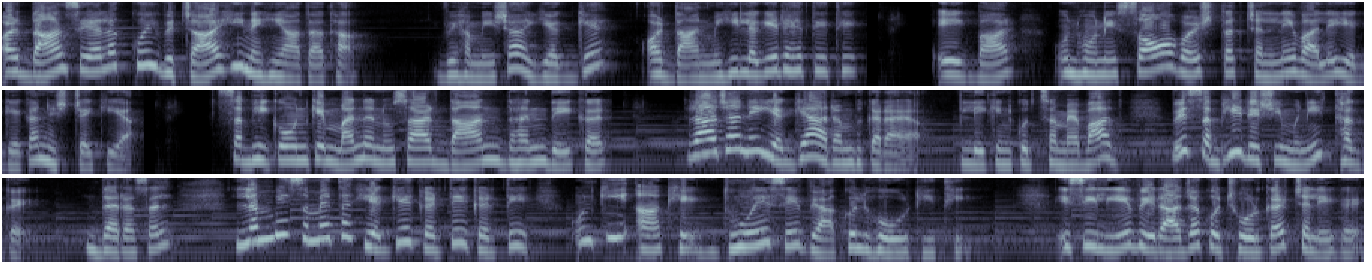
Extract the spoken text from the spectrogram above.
और दान से अलग कोई विचार ही नहीं आता था। वे हमेशा यज्ञ और दान में ही लगे रहते थे। एक बार उन्होंने सौ वर्ष तक चलने वाले यज्ञ का निश्चय किया। सभी को उनके मन अनुसार दान, धन देकर राजा ने यज्ञ आरंभ कराया। लेकिन कुछ समय बाद वे सभी ऋषि मुनि थक गए। दरअसल, लंबे समय तक यज्ञ करते करते उनकी आँखें धुएँ से व्याकुल हो उठी थी। इसीलिए वे राजा को छोड़कर चले गए।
